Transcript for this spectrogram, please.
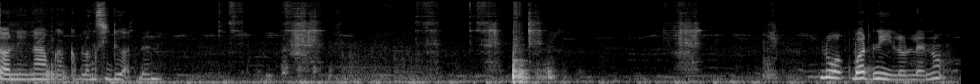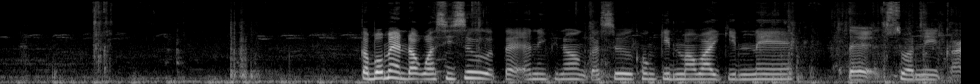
ตอนนี้น้ำกับกำลังสีเดือดเลยลวกเบิดนี่เลยเลยเนาะกับโบแมนดอกว่าสิซื้อแต่อันนี้พี่น้องก็ซื้อของกินมาไว้กินแน่ แต่ส่วนนี้ก็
